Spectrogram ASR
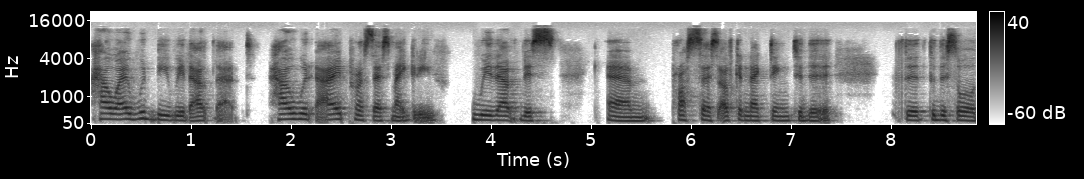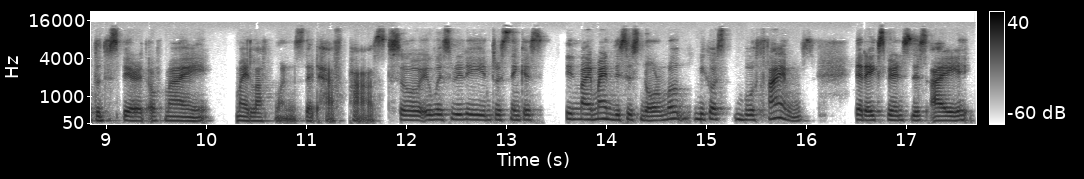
how I would be without that. How would I process my grief without this um, process of connecting to the, the to the soul, to the spirit of my my loved ones that have passed. So it was really interesting because in my mind, this is normal because both times that I experienced this, I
